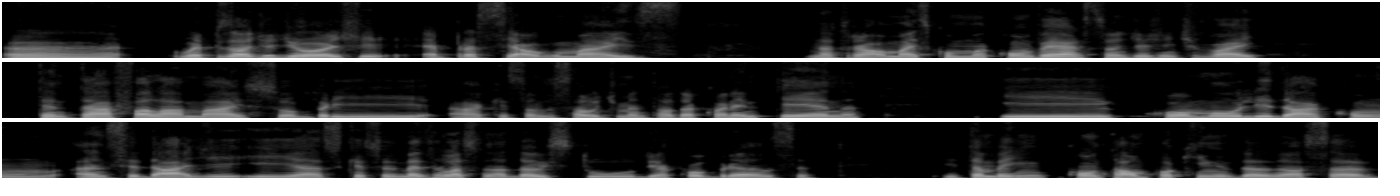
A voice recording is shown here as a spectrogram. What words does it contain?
Uh, o episódio de hoje é para ser algo mais natural, mais como uma conversa, onde a gente vai tentar falar mais sobre a questão da saúde mental da quarentena e como lidar com a ansiedade e as questões mais relacionadas ao estudo e à cobrança. E também contar um pouquinho da nossa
